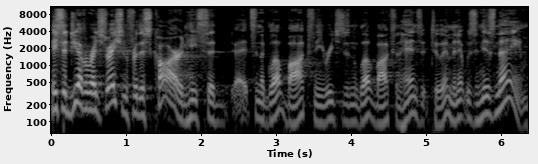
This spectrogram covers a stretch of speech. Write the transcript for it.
He said, Do you have a registration for this car? And he said, It's in the glove box. And he reaches in the glove box and hands it to him, and it was in his name.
